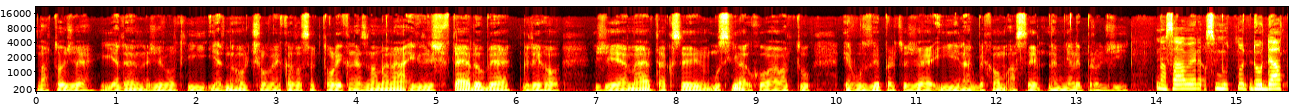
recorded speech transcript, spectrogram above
na to, že jeden život jednoho člověka zase tolik neznamená, i když v té době, kdy ho žijeme, tak si musíme uchovávat tu iluzi, protože jinak bychom asi neměli proč žít na závěr asi nutno dodat,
